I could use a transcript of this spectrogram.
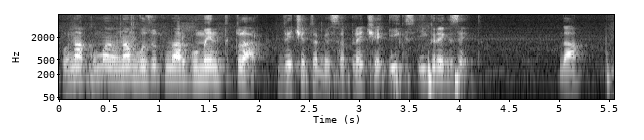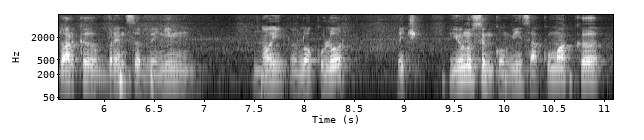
până acum eu n-am văzut un argument clar de ce trebuie să plece X, Y, Z. Da? Doar că vrem să venim noi în locul lor. Deci eu nu sunt convins acum că Uh,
